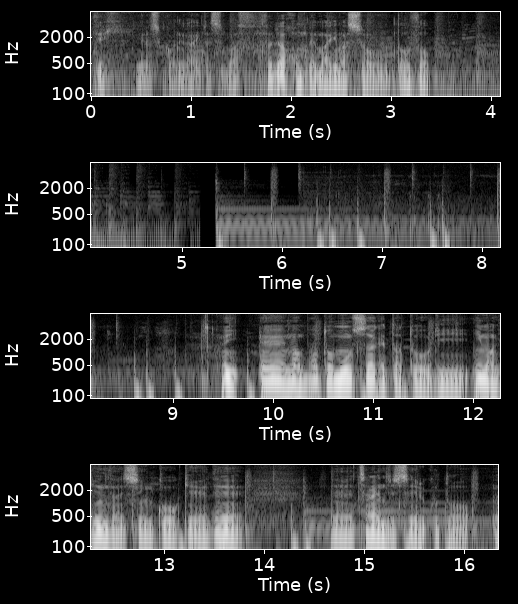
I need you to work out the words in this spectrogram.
ぜひよろしくお願いいたします。それでは本編参りましょう。どうぞ。はい、えー、まあ、冒頭申し上げた通り今現在進行形で、えー、チャレンジしていること、え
